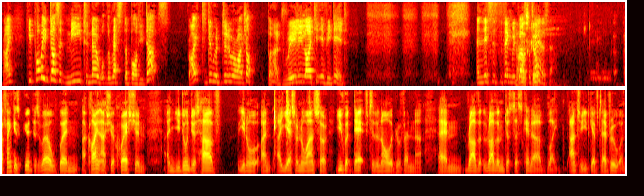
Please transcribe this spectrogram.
right? He probably doesn't need to know what the rest of the body does, right, to do a to do a right job. But I'd really like it if he did. And this is the thing with Oh, personal cool. trainers now. I think it's good as well when a client asks you a question and you don't just have, you know, an, a yes or no answer. You've got depth to the knowledge within that, um, rather rather than just this kind of like answer you'd give to everyone.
